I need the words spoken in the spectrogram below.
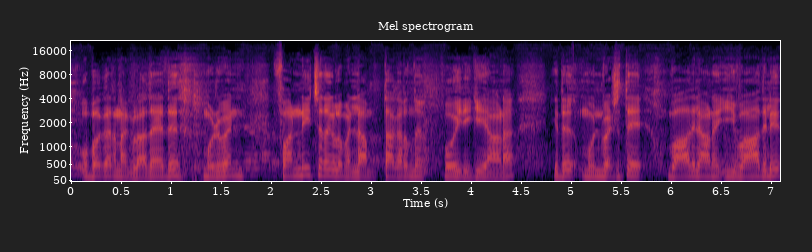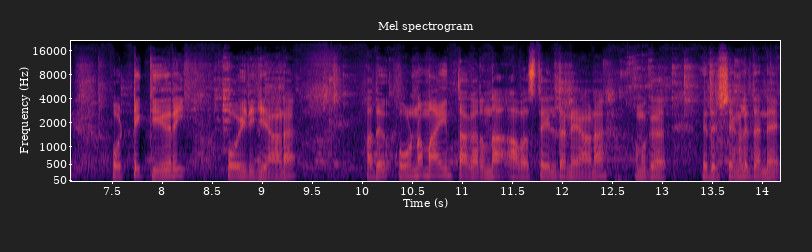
ഉപകരണങ്ങൾ അതായത് മുഴുവൻ ഫർണിച്ചറുകളുമെല്ലാം തകർന്ന് പോയിരിക്കുകയാണ്. ഇത് മുൻവശത്തെ വാതിലാണ്. ഈ വാതിൽ പൊട്ടിക്കീറി പോയിരിക്കുകയാണ്. അത് പൂർണമായും തകർന്ന അവസ്ഥയിൽ തന്നെയാണ്. നമുക്ക് ഈ ദൃശ്യങ്ങളിൽ തന്നെ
